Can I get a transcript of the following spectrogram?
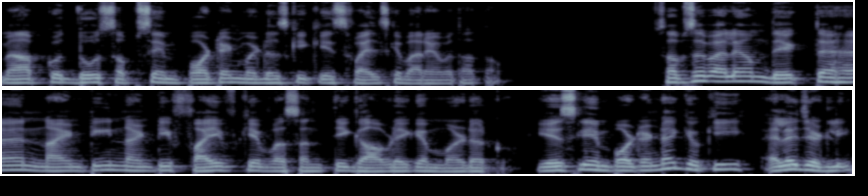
मैं आपको दो सबसे इंपॉर्टेंट मर्डर्स की केस फाइल्स के बारे में बताता हूँ। सबसे पहले हम देखते हैं 1995 के वसंती गावड़े के मर्डर को। ये इसलिए इम्पोर्टेंट है क्योंकि एलिजेडली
